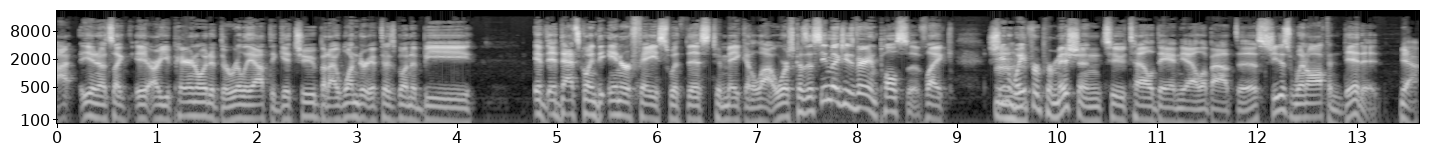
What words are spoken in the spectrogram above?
I, you know, it's like, are you paranoid if they're really out to get you? But I wonder if there's going to be if, if that's going to interface with this to make it a lot worse because it seemed like she's very impulsive. Like she didn't Mhm. wait for permission to tell Danielle about this. She just went off and did it. yeah,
